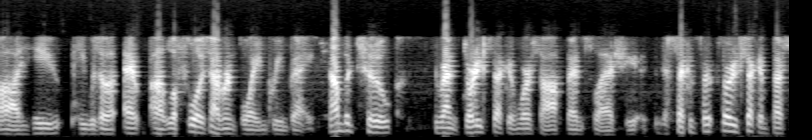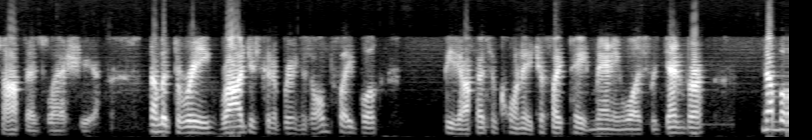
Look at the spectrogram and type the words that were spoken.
Uh, he he was a, a LaFleur's errand boy in Green Bay. Number two, he ran 32nd worst offense last year, the second 32nd best offense last year. Number three, Rodgers going to bring his own playbook, be the offensive coordinator, just like Peyton Manning was for Denver. Number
